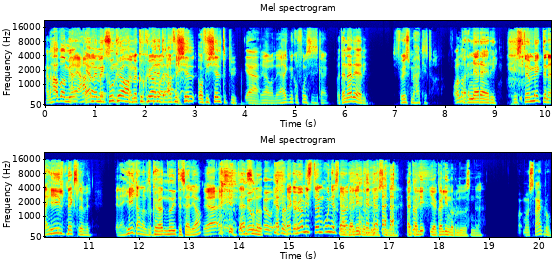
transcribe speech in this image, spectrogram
Han har været med. Nej, jeg har Ja, været men med man kunne sådan- køre ham. Men man kunne køre Det er mig, det ja. officiel, officiel debut. Ja. Ja, Wallah, jeg havde ikke mikrofon sidste gang. Hvordan er det, Adi? Det føles mærkeligt. Roller. Hvordan er det, Adi? Min stemme, ikke? Den er helt next level. Den er helt anderledes. Du kan høre den ned i detaljer. Ja. Det er sådan noget. Øv, øv, Adnan. Jeg kan høre min stemme, uden jeg Jeg snakker. kan godt lide, når du lyder sådan der. Jeg godt lide, jeg godt lide, når du lyder sådan der. Må, må jeg snakke, bro? Må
